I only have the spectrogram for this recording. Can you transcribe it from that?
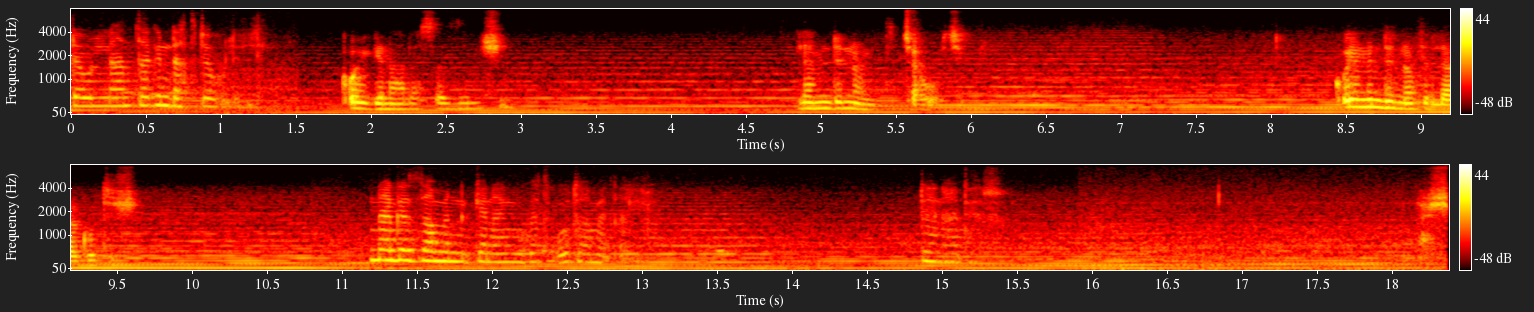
ልደውልልህ፣ አንተ ግን እንዳትደውልልኝ። ቆይ ግን አላሳዝንሽም? ለምንድን ነው የምትጫወችብኝ? ቆይ ምንድን ነው ፍላጎትሽ? ነገ እዛ የምንገናኝበት ቦታ እመጣለሁ። ደህና ደር። እሺ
